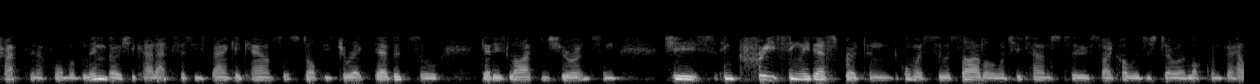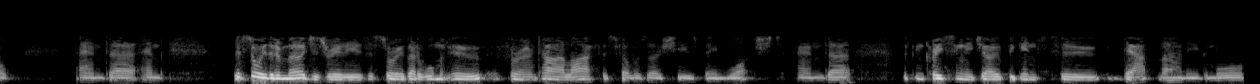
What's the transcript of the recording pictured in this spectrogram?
trapped in a form of limbo. She can't access his bank accounts or stop his direct debits or get his life insurance. And she's increasingly desperate and almost suicidal when she turns to psychologist Joe O'Loughlin for help. And, uh, and the story that emerges really is a story about a woman who, for her entire life, has felt as though she is being watched. And uh, but increasingly, Joe begins to doubt Marnie. The more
